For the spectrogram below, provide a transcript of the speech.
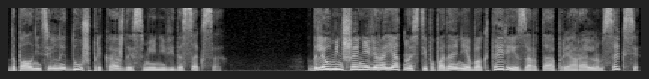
дополнительный душ при каждой смене вида секса. Для уменьшения вероятности попадания бактерий изо рта при оральном сексе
